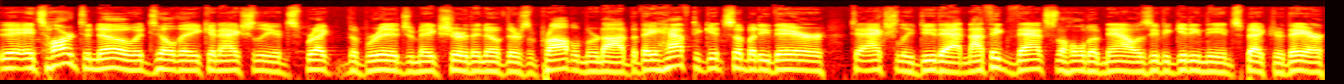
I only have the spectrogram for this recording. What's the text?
It's hard to know until they can actually inspect the bridge and make sure they know if there's a problem or not. But they have to get somebody there to actually do that, and I think that's the holdup now is even getting the inspector there.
